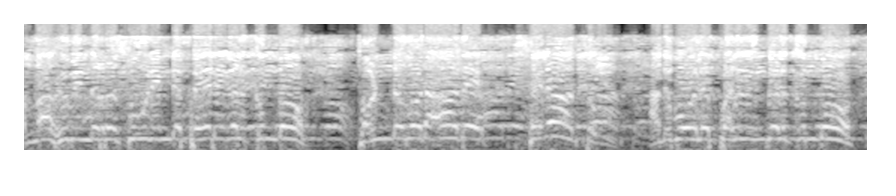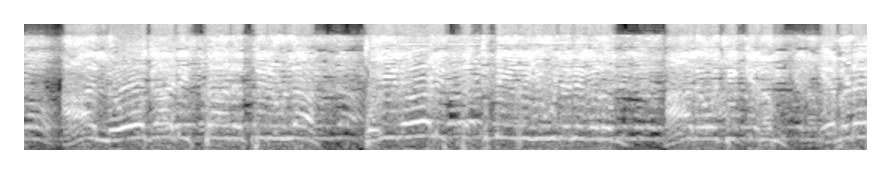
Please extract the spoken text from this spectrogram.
അള്ളാഹുവിന്റെ റസൂലിന്റെ പേര് കേൾക്കുമ്പോ തൊണ്ടതൊടാതെ സലാത്തും അതുപോലെ പലതും കേൾക്കുമ്പോ ആ ലോകാടിസ്ഥാനത്തിലുള്ള തൊഴിലാളി തക്ബീർ യൂണിയനുകളും ആലോചിക്കണം എവിടെ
